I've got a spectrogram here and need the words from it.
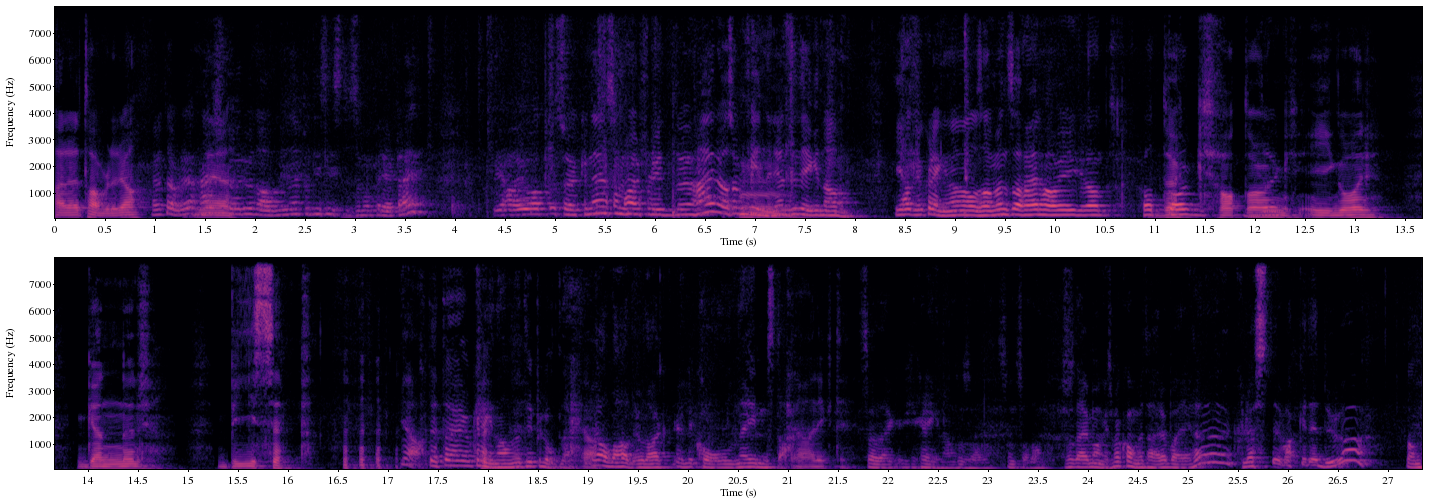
Her er det tavler, ja. Her, er tavler. her Med- står jo navnene på de siste som opererte her. Vi har jo hatt besøkende som har flydd her, og som Mm. finner igjen sitt eget navn. De hadde jo klengenavn alle sammen, så her har vi hotdog. Duck, hotdog, Igor, Gunner, Bicep. Ja, dette er jo klengenavnet til pilotene. Alle hadde jo da eller call names, da. Ja, riktig. Så det er ikke klengenavn som sådan. Sånn, sånn. Så det er mange som har kommet her og bare «Hæ, Cluster, var ikke det du, da? Sånn.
